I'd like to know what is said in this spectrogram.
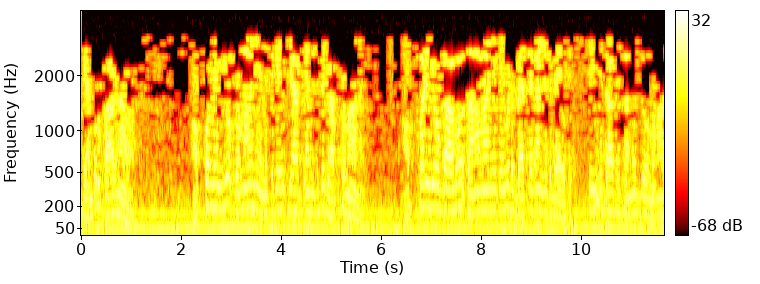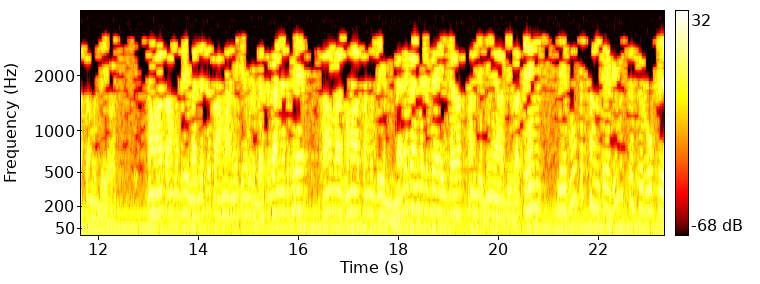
ගැඹුරු කාරණාවක්. අපමෙයෝ ප්‍රමාණය මෙතකේ කියා කියන්නට බැරි අප්‍රමාණයි. අපරියෝගා හෝ සාමාන්‍ය කෙනෙකුට බැස ගන්නට බෑ ඒක. සීහිතාපි සමුද්දෝ මහා සමුද්දය වගේ මහා සමුද්‍රයේ මැදට සාමාන්‍ය කෙනෙකුට බැස ගන්නට බෑ. සාමාන්‍ය මහා සමුද්‍රයේ මැන ගන්නට බෑ. ඒ ජලස්කන්ධේ මේ ආදී වශයෙන් මේ රූප සංකේ විමුක්ත ස්වરૂපය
